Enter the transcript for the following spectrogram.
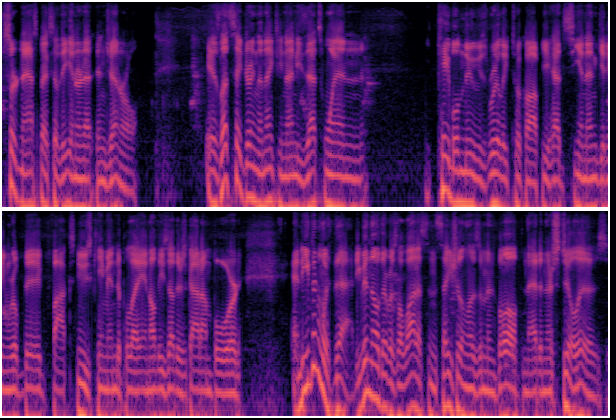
certain aspects of the internet in general, is let's say during the 1990s, that's when cable news really took off. You had CNN getting real big, Fox News came into play, and all these others got on board. And even with that, even though there was a lot of sensationalism involved in that, and there still is,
